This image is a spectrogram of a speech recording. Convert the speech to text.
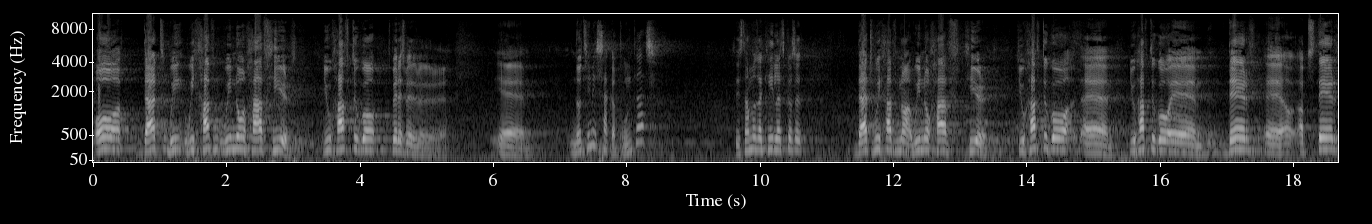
oh, that we, we, have, we don't have here. You have to go. Espera, espera, espera. Eh, ¿No tiene sacapuntas? Si estamos aquí las cosas. That we have not. We don't have here. You have to go. um, you have to go um, there, uh, upstairs.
